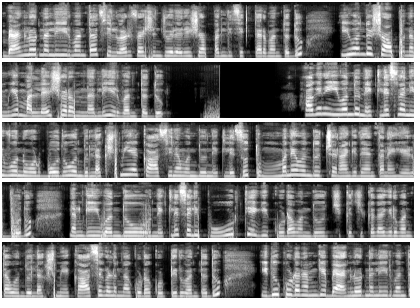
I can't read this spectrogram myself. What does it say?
ಬ್ಯಾಂಗ್ಳೂರ್ನಲ್ಲಿ ಇರುವಂಥ ಸಿಲ್ವರ್ ಫ್ಯಾಷನ್ ಜ್ಯುವೆಲರಿ ಶಾಪಲ್ಲಿ ಸಿಗ್ತಾ ಇರುವಂಥದ್ದು. ಈ ಒಂದು ಶಾಪು ನಮಗೆ ಮಲ್ಲೇಶ್ವರಂನಲ್ಲಿ ಇರುವಂಥದ್ದು. ಹಾಗೆಯೇ ಈ ಒಂದು ನೆಕ್ಲೆಸ್ನ ನೀವು ನೋಡ್ಬೋದು, ಒಂದು ಲಕ್ಷ್ಮಿಯ ಕಾಸಿನ ಒಂದು ನೆಕ್ಲೆಸ್ಸು ತುಂಬಾ ಒಂದು ಚೆನ್ನಾಗಿದೆ ಅಂತಲೇ ಹೇಳ್ಬೋದು. ನಮಗೆ ಈ ಒಂದು ನೆಕ್ಲೆಸಲ್ಲಿ ಪೂರ್ತಿಯಾಗಿ ಕೂಡ ಒಂದು ಚಿಕ್ಕ ಚಿಕ್ಕದಾಗಿರುವಂಥ ಒಂದು ಲಕ್ಷ್ಮಿಯ ಕಾಸುಗಳನ್ನು ಕೂಡ ಕೊಟ್ಟಿರುವಂಥದ್ದು. ಇದು ಕೂಡ ನಮಗೆ ಬ್ಯಾಂಗ್ಳೂರ್ನಲ್ಲಿ ಇರುವಂಥ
